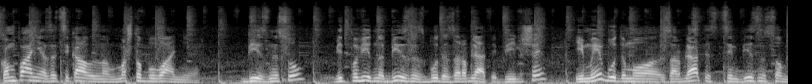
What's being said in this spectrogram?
Компанія зацікавлена в масштабуванні бізнесу. Відповідно, бізнес буде заробляти більше, і ми будемо заробляти з цим бізнесом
